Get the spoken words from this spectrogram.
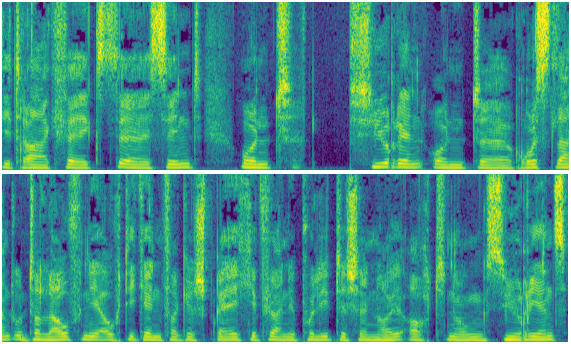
die tragfähig äh, sind und Syrien und äh, Russland unterlaufen ja auch die Genfer Gespräche für eine politische Neuordnung Syriens,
